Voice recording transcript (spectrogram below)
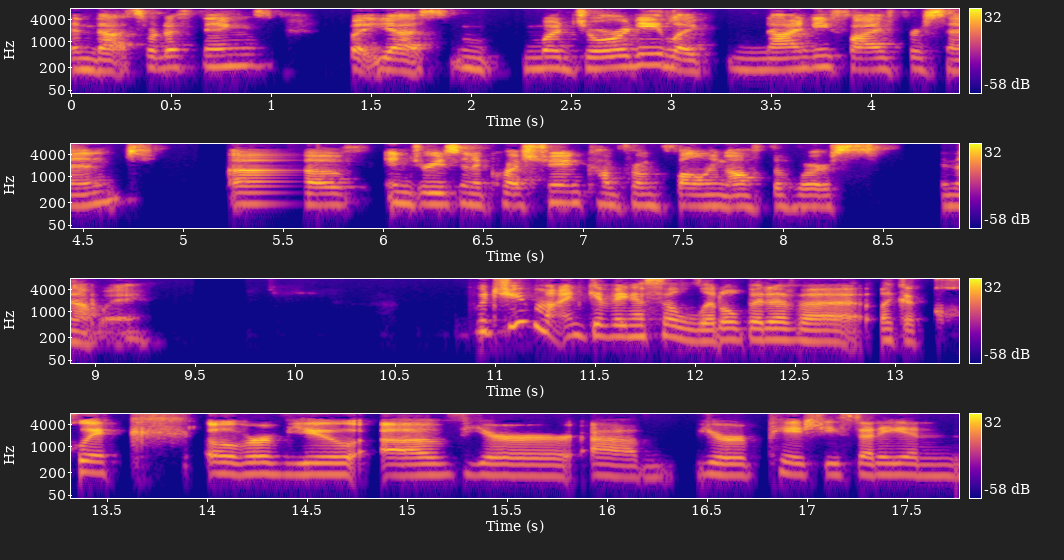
and that sort of things. But yes, majority, like 95% of injuries in equestrian come from falling off the horse in that way. Would you mind giving us a little bit of a like a quick overview of your um, your PhD study? And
